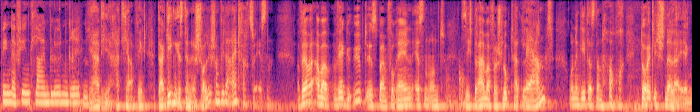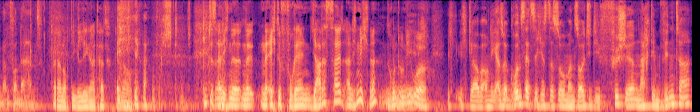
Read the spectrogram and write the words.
Wegen der vielen kleinen blöden Gräten. Ja, die hat ja wirklich. Dagegen ist denn eine Scholle schon wieder einfach zu essen. Wer, aber wer geübt ist beim Forellenessen und sich dreimal verschluckt hat, lernt und dann geht das dann auch deutlich schneller irgendwann von der Hand. Wenn er noch die Gelegenheit hat. Genau. ja, das stimmt. Gibt es eigentlich eine, eine, eine echte Forellenjahreszeit? Eigentlich nicht, ne? Rund um die Uhr. Ich, ich glaube auch nicht. Also grundsätzlich ist das so, man sollte die Fische nach dem Winter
